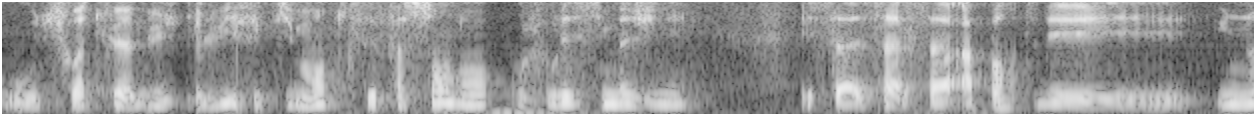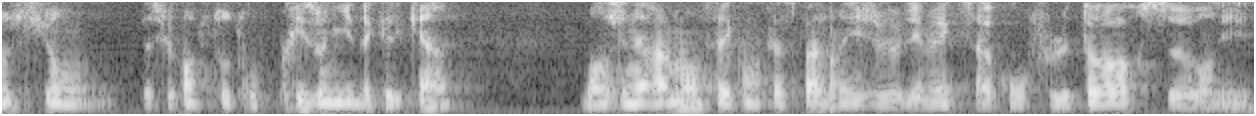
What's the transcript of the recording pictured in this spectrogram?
ou soit tu abuses de lui, effectivement, toutes les façons dont je vous laisse imaginer. Et ça, ça, ça apporte des, une notion, parce que quand tu te retrouves prisonnier de quelqu'un, bon, généralement, vous savez comment ça se passe dans les jeux. Les mecs, ça gonfle le torse, on est,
